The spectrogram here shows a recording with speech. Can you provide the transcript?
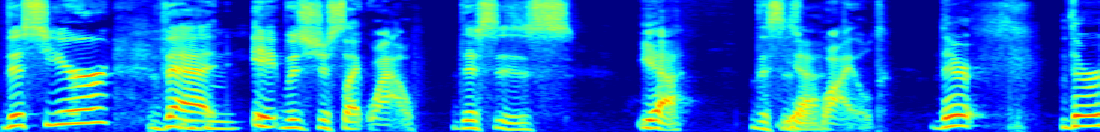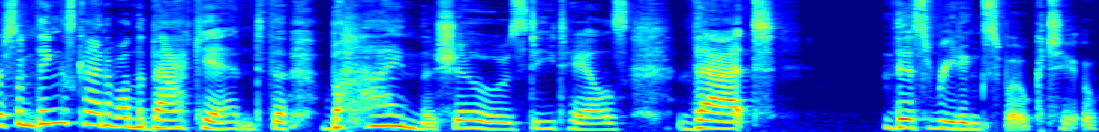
this year that Mhm. it was just like, wow, this is Yeah. this is Yeah. wild. there there are some things kind of on the back end the behind the shows details that this reading spoke to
